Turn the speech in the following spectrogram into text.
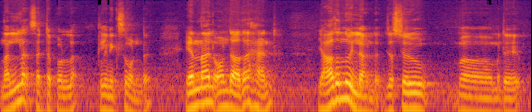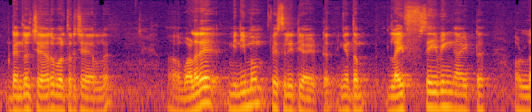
നല്ല സെറ്റപ്പുള്ള ക്ലിനിക്സും ഉണ്ട്. എന്നാൽ ഓൺ ദ അതർ ഹാൻഡ് യാതൊന്നും ഇല്ലാണ്ട് ജസ്റ്റ് ഒരു ആ, മറ്റേ ഡെന്റൽ ചെയർ പോലത്തെ ഒരു ചെയറിൽ വളരെ മിനിമം ഫെസിലിറ്റി ആയിട്ട് ഇങ്ങനത്തെ ലൈഫ് സേവിങ് ആയിട്ട് ഉള്ള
